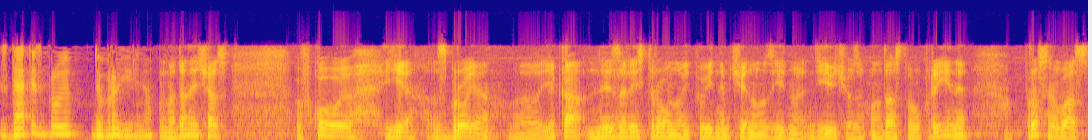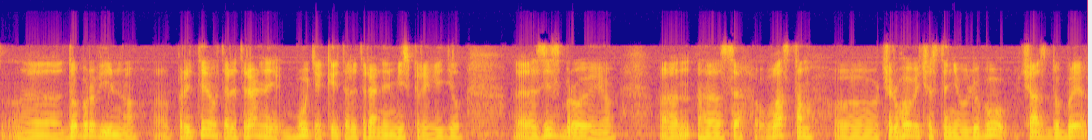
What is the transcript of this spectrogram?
здати зброю добровільно. На даний час в кого є зброя, е, яка не зареєстрована відповідним чином згідно діючого законодавства України, просимо вас е, добровільно е, прийти в територіальний будь-який територіальний міський відділ зі зброєю. Це у вас там в черговій частині в будь-який час доби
